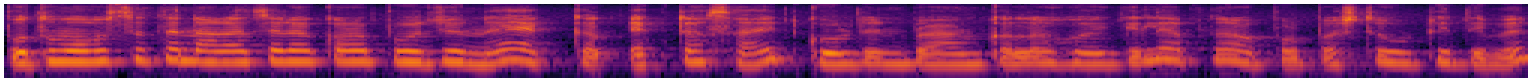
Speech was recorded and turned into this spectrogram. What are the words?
প্রথম অবস্থাতে নাড়াচাড়া করার প্রয়োজনে একটা সাইড গোল্ডেন ব্রাউন কালার হয়ে গেলে আপনার অপর পাশটা উঠে দেবেন।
